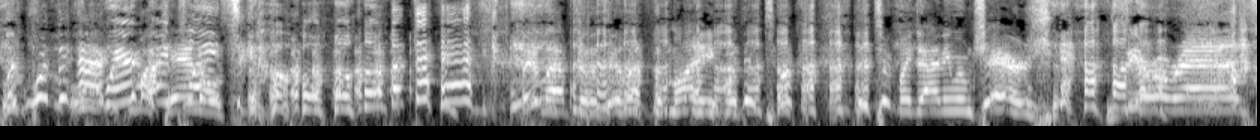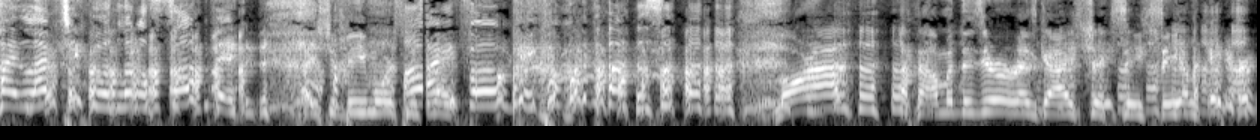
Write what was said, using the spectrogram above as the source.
Like, what the heck? Where'd my, my candles plates go? what the heck? they left the, they left the money, but they took they took my dining room chairs. Zerorez. I left you a little something. I should be more All right, specific. folks, okay, come with us. Laura, I'm with the Zerorez guys. Tracy, see you later.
